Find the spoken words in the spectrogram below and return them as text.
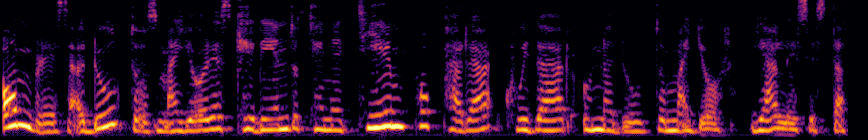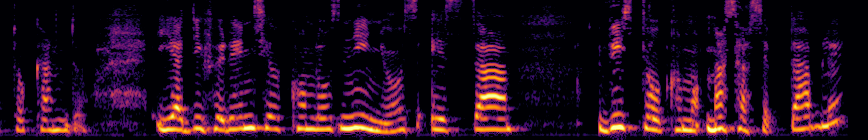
hombres adultos mayores queriendo tener tiempo para cuidar un adulto mayor. Ya les está tocando. Y a diferencia con los niños, está visto como más aceptable,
